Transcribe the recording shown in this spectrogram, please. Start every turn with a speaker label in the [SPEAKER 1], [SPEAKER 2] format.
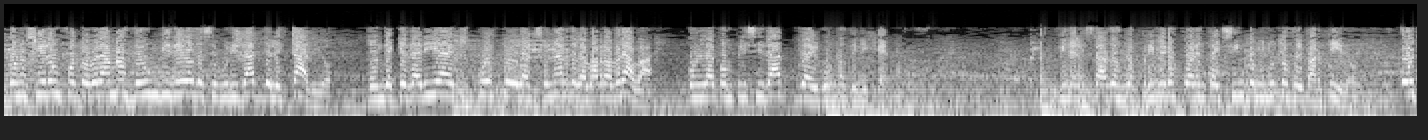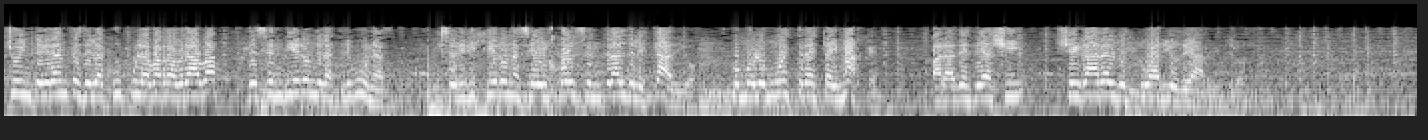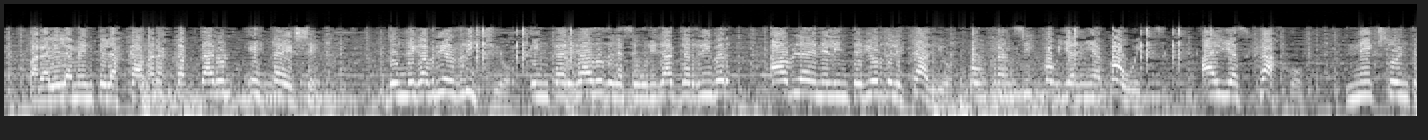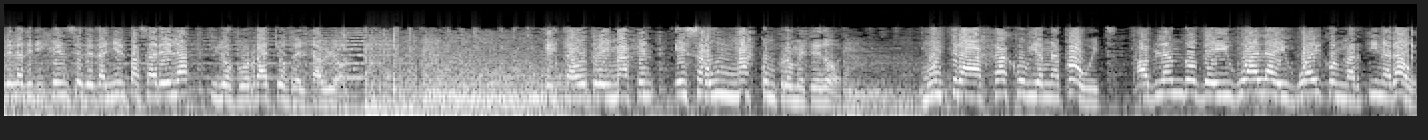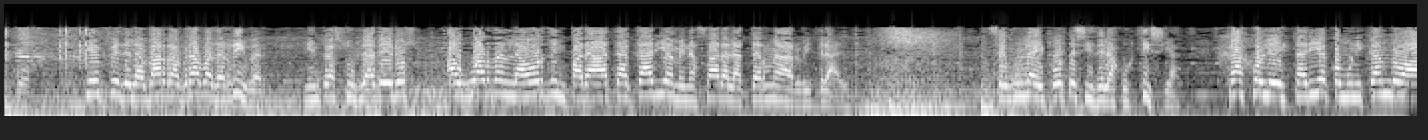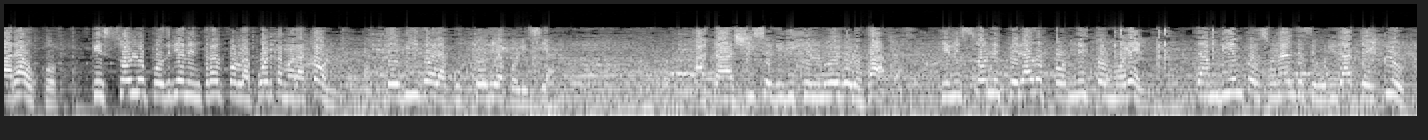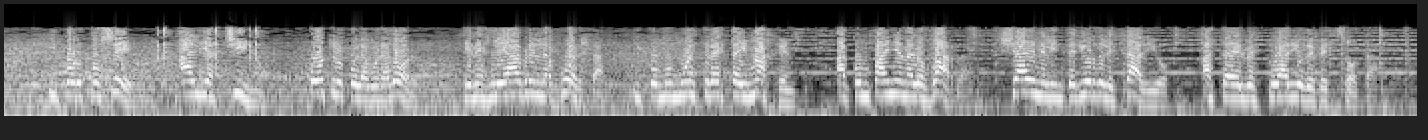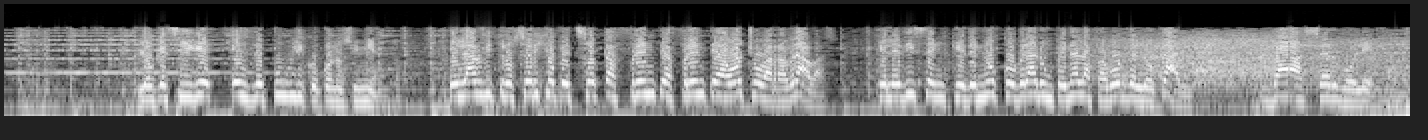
[SPEAKER 1] se conocieron fotogramas de un video de seguridad del estadio, donde quedaría expuesto el accionar de la barra brava, con la complicidad de algunos dirigentes. Finalizados los primeros 45 minutos del partido, ocho integrantes de la cúpula barra brava descendieron de las tribunas y se dirigieron hacia el hall central del estadio, como lo muestra esta imagen, para desde allí llegar al vestuario de árbitros. Paralelamente las cámaras captaron esta escena, donde Gabriel Riccio, encargado de la seguridad de River, habla en el interior del estadio con Francisco Vierniakowicz, alias Jajo, nexo entre la dirigencia de Daniel Pasarela y los borrachos del tablón. Esta otra imagen es aún más comprometedora. Muestra a Jajo Biernakowicz hablando de igual a igual con Martín Araujo, jefe de la barra brava de River, mientras sus laderos aguardan la orden para atacar y amenazar a la terna arbitral. Según la hipótesis de la justicia, Jajo le estaría comunicando a Araujo que solo podrían entrar por la puerta maratón debido a la custodia policial. Hasta allí se dirigen luego los barras, quienes son esperados por Néstor Morelli, también personal de seguridad del club, y por José, alias Chino, otro colaborador, quienes le abren la puerta y como muestra esta imagen, acompañan a los barras, ya en el interior del estadio, hasta el vestuario de Petzota. Lo que sigue es de público conocimiento. El árbitro Sergio Petzota frente a frente a ocho barra bravas, que le dicen que de no cobrar un penal a favor del local, va a ser boleta.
